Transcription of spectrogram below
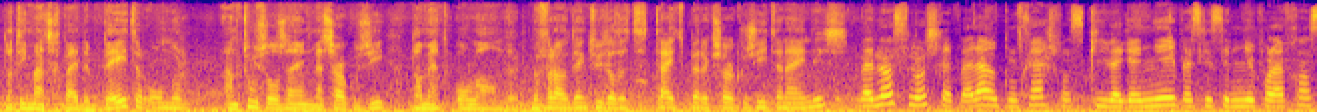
dat die maatschappij er beter onder aan toe zal zijn met Sarkozy dan met Hollande. Mevrouw, denkt u dat het tijdperk Sarkozy ten einde is? Bah non, sinon je serais pas là. Au contraire, je pense qu'il va gagner parce que c'est le mieux pour la France.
